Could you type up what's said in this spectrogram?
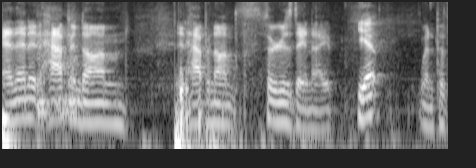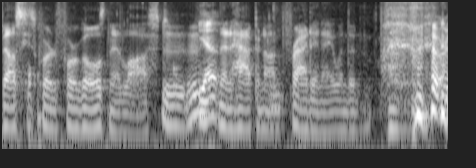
and then it happened on it happened on Thursday night yep. when Pavelski scored four goals and they lost. Yep. And then it happened on Friday night when the or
